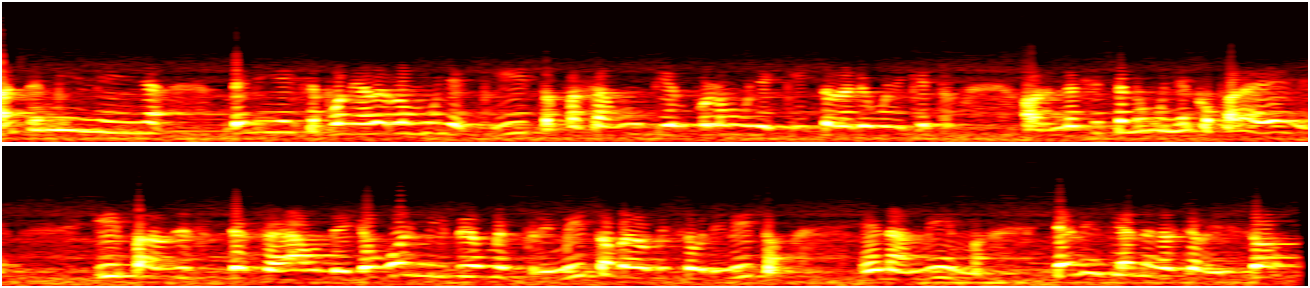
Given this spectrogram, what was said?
Antes mi niña venía y se ponía a ver los muñequitos, pasaba un tiempo los muñequitos, los muñequitos. Ahora no existen los muñecos para ella y para donde yo voy, mi veo mis primitos, veo mis sobrinitos la misma. Ya ni tienen el televisor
